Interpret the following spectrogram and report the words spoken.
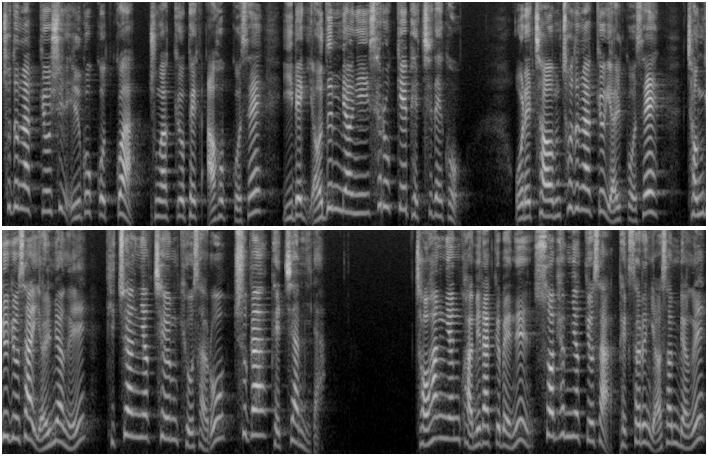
초등학교 57곳과 중학교 109곳에 280명이 새롭게 배치되고 올해 처음 초등학교 10곳에 정규교사 10명을 기초학력 체험 교사로 추가 배치합니다. 저학년 과밀학급에는 수업협력교사 136명을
